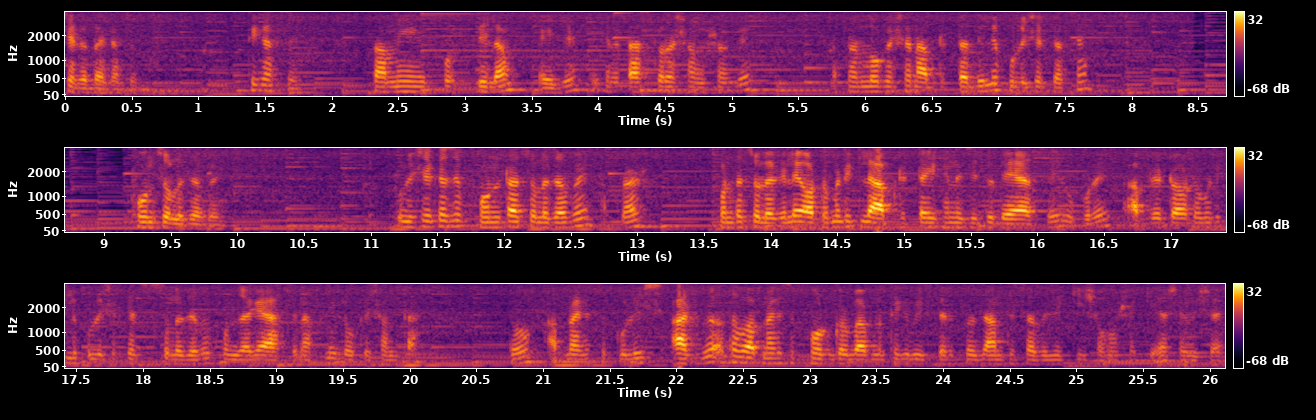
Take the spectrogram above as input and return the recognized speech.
সেটা দেখার জন্য। ঠিক আছে? তো আমি দিলাম, এই যে এখানে টাচ করার সঙ্গে সঙ্গে আপনার লোকেশন আপডেটটা দিলে পুলিশের কাছে ফোন চলে যাবে। পুলিশের কাছে ফোনটা চলে যাবে আপনার ফোনটা চলে গেলে অটোমেটিকলি আপডেটটা এখানে যেহেতু দেয়া আছে উপরে আপডেটটা অটোমেটিকলি পুলিশের কাছে চলে যাবে কোন জায়গায় আছেন আপনি লোকেশনটা তো আপনার কাছে পুলিশ আসবে অথবা আপনার কাছে ফোন করবে, আপনার থেকে বিস্তারিত জানতে চাবে যে কী সমস্যা, কী আসে বিষয়।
